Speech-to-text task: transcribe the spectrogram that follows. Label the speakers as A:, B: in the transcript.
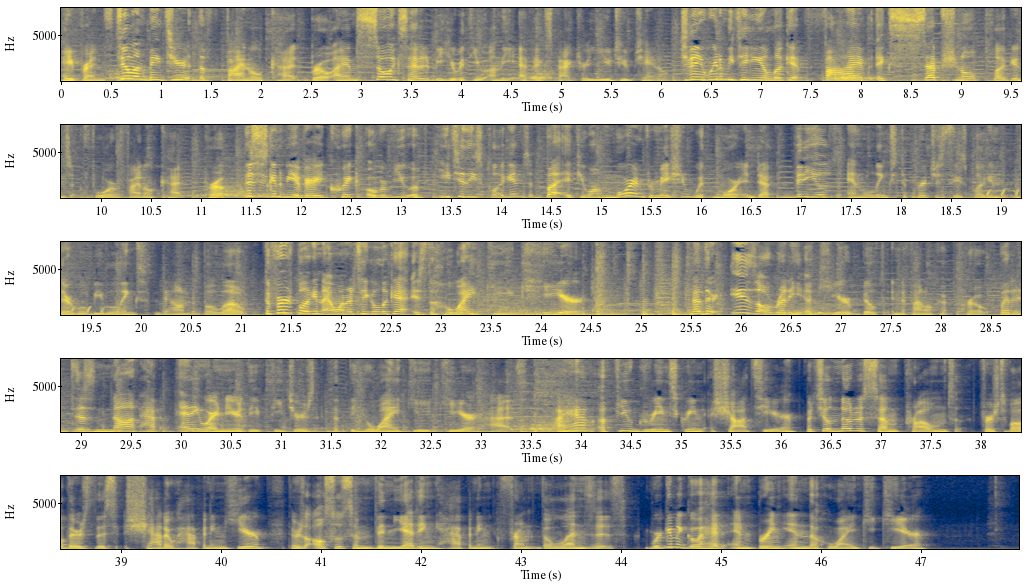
A: Hey friends, Dylan Bates here, the Final Cut. Bro, I am so excited to be here with you on the FX Factory YouTube channel. Today we're to be taking a look at five exceptional plugins for Final Cut Pro. This is to be a very quick overview of each of these plugins, but if you want more information with more in-depth videos and links to purchase these plugins, there will be links down below. The first plugin I want to take a look at is the Hawaiki Keyer. Now there is already a keyer built into Final Cut Pro, but it does not have anywhere near the features that the Hawaiki keyer has. I have a few green screen shots here, but you'll notice some problems. First of all, there's this shadow happening here. There's also some vignetting happening from the lenses. We're gonna go ahead and bring in the Hawaiki keyer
